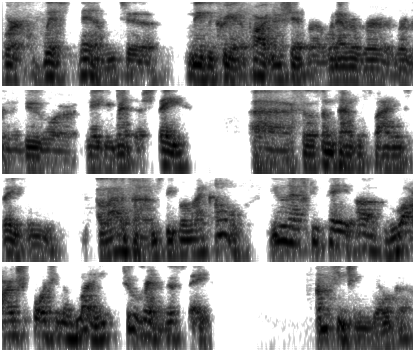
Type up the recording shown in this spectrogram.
work with them to maybe create a partnership or whatever we're, we're going to do, or maybe rent their space. Uh, so sometimes it's finding space, and a lot of times people are like, "Oh, you have to pay a large portion of money to rent this space." I'm teaching yoga.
